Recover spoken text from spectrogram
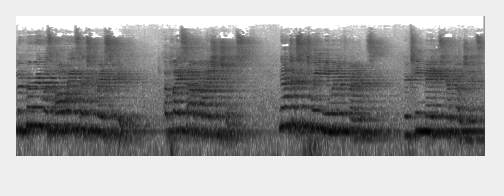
MacMurray was always a two-way street, a place of relationships. Not just between you and your friends, your teammates, your coaches,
